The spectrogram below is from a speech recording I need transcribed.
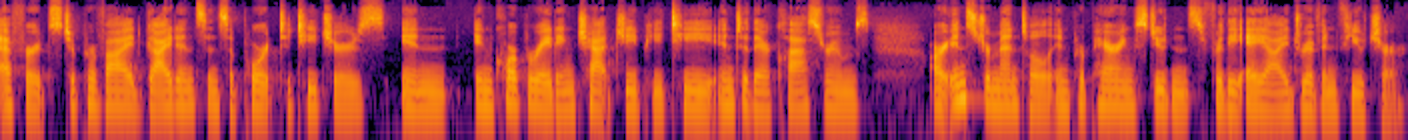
efforts to provide guidance and support to teachers in incorporating ChatGPT into their classrooms are instrumental in preparing students for the AI driven future.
